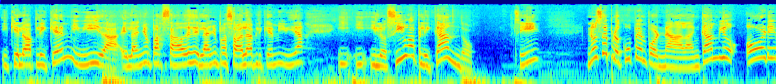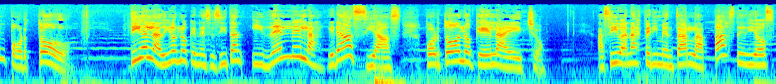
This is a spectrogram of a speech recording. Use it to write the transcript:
y que lo apliqué en mi vida el año pasado, desde el año pasado lo apliqué en mi vida y, y lo sigo aplicando, ¿sí? No se preocupen por nada, en cambio, oren por todo. Díganle a Dios lo que necesitan y denle las gracias por todo lo que Él ha hecho. Así van a experimentar la paz de Dios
